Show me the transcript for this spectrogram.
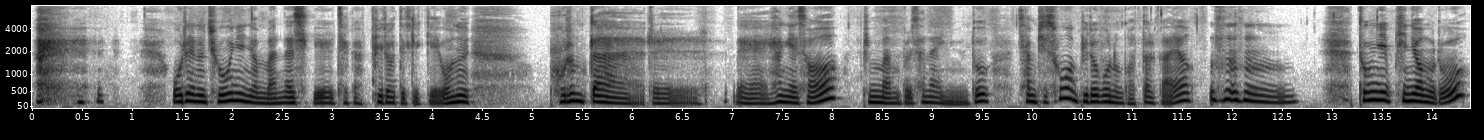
올해는 좋은 인연 만나시길 제가 빌어드릴게요. 오늘 보름달을 네, 향해서 빈만불 사나이님도 잠시 소원 빌어보는 거 어떨까요? 독립 기념으로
